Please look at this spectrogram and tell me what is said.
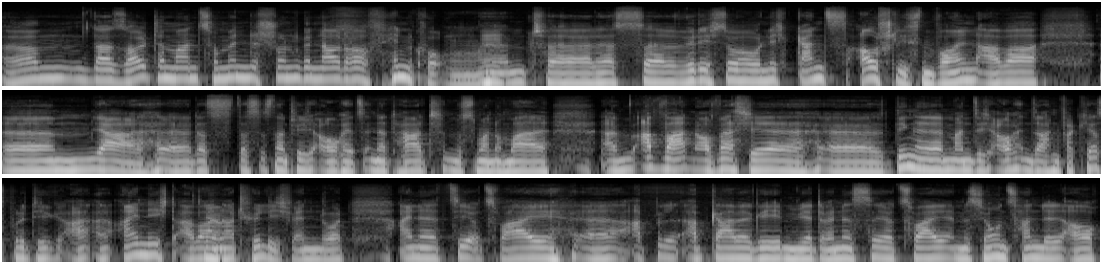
Ähm, da sollte man zumindest schon genau drauf hingucken. Mhm. Und äh, das äh, würde ich so nicht ganz ausschließen wollen, aber ähm, ja, äh, das, das ist natürlich auch jetzt in der Tat, muss man nochmal ähm, abwarten, auf welche äh, Dinge man sich auch in Sachen Verkehrspolitik äh, einigt. Aber ja. natürlich, wenn dort eine CO2-Abgabe äh, geben wird, wenn es CO2-Emissionshandel auch,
